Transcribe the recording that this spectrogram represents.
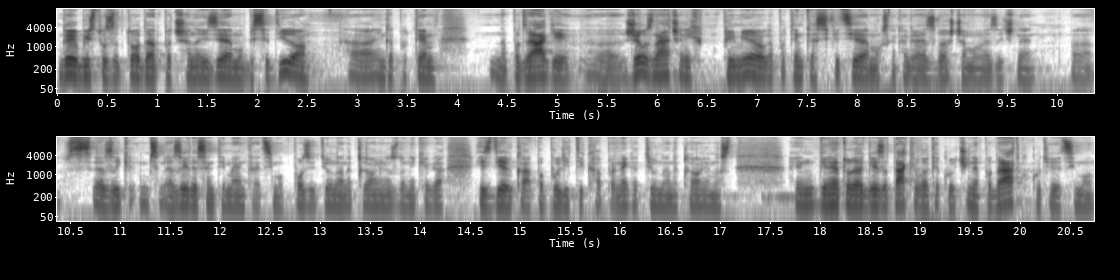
Gre v bistvu za to, da pač analiziramo besedilo uh, in ga potem na podlagi že označenih primerov klasificiramo, skratka ga razvrščamo v različne razrede sentimenta, recimo pozitivna naklonjenost do nekega izdelka, pa politika, pa negativna naklonjenost. In glede na to, da gre za take velike količine podatkov, kot je recimo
